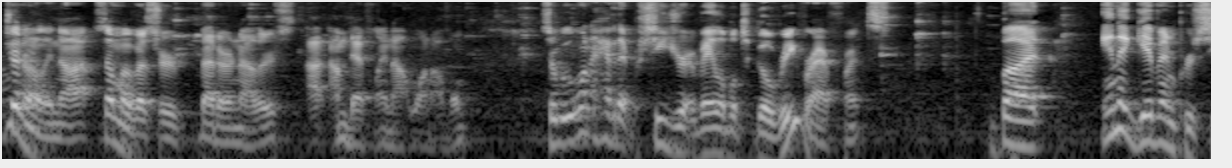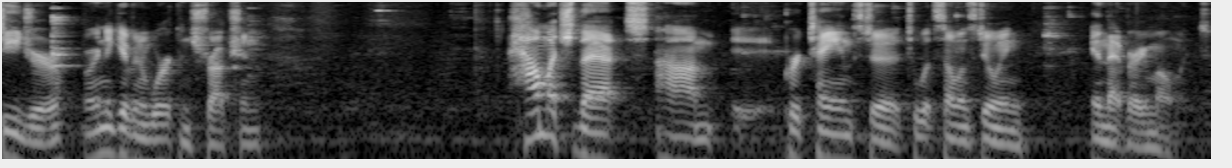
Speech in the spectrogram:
Generally not. Some of us are better than others. I, am definitely not one of them. So we want to have that procedure available to go re-reference, but in a given procedure or in a given work instruction, how much that um, pertains to, to what someone's doing in that very moment.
